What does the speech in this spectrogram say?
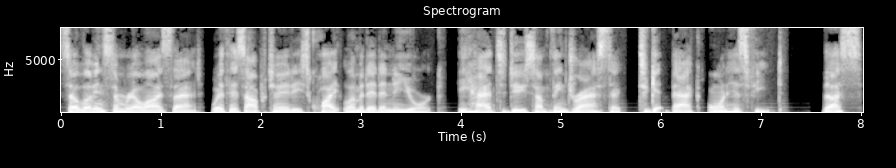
so Livingston realized that, with his opportunities quite limited in New York, he had to do something drastic to get back on his feet. Thus,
